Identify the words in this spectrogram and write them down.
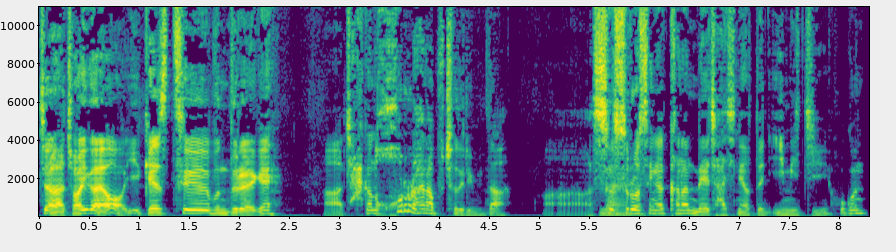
자, 저희가요, 이 게스트 분들에게 아, 작은 호를 하나 붙여드립니다. 아, 스스로 네. 생각하는 내 자신의 어떤 이미지 혹은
